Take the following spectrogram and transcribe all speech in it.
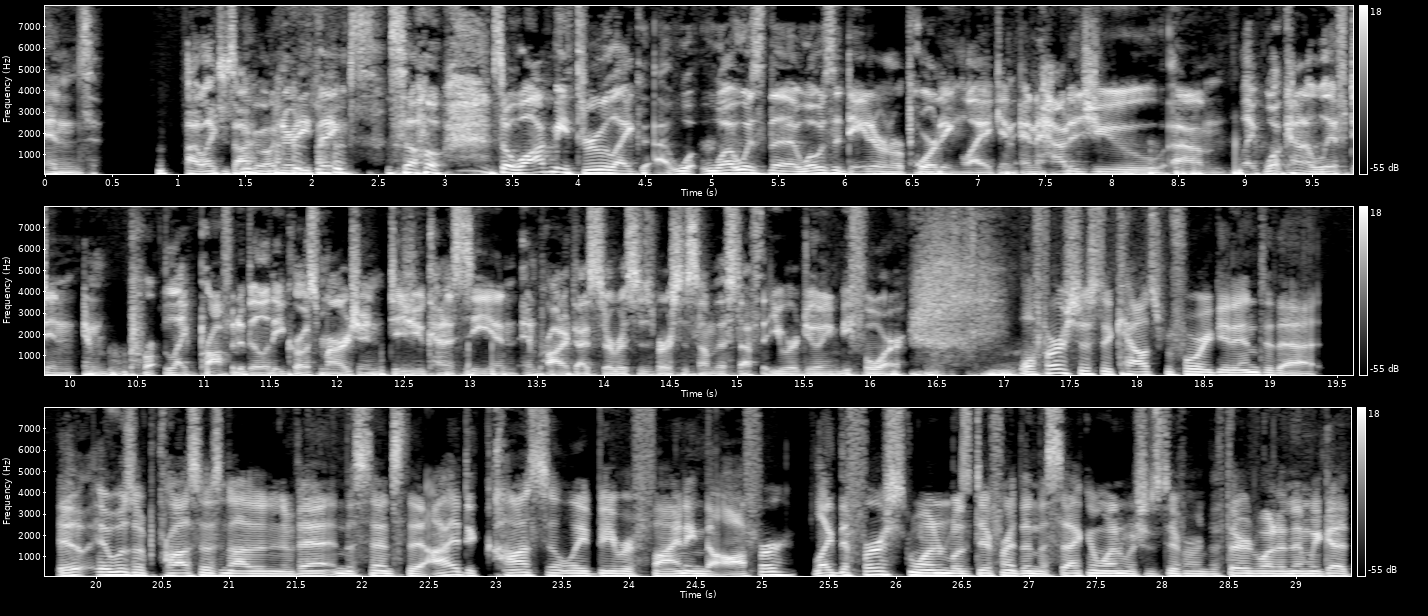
and I like to talk about nerdy things. So, so walk me through like what, what, was the what was the data and reporting like, and, and how did you um, like what kind of lift in in pro, like profitability, gross margin did you kind of see in, in productized services versus some of the stuff that you were doing before? Well, first, just to couch before we get into that it, it was a process, not an event, in the sense that I had to constantly be refining the offer. Like the first one was different than the second one, which was different than the third one. And then we got to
